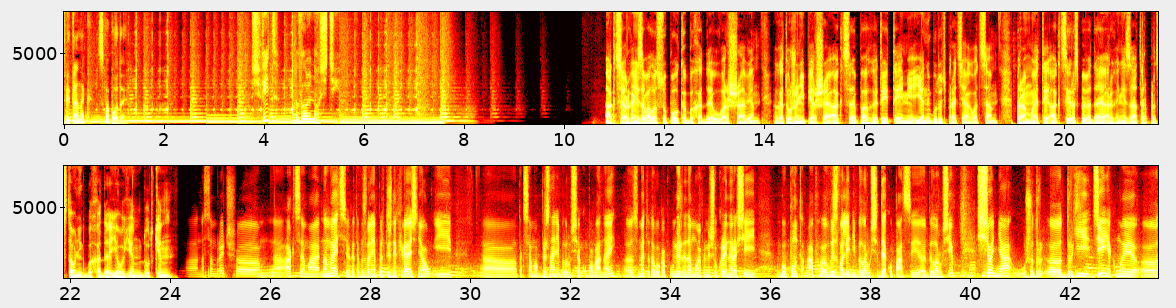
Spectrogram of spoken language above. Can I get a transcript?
Світанак свабоды. Świt wolności. Акцыю арганізавала суполка БХД ў варшаве. Гэта ўжо не першая акцыя па гэтай тэме і яны будуць працягвацца. Пра мэты акцыі распавядае арганізатар прадстаўнік БХД Яўген Дудкін. Насамрэч акцыя мае на мэце гэта вызваленне палітычных вязняў і таксама прызнанне беларусі акупаванай. З мэту таго каб у мірны дамой паміж украінай рассіяй быў пункт аб вызваленні беларусі дэакупацыі беларусі. Сёння ўжо другі дзень як мы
